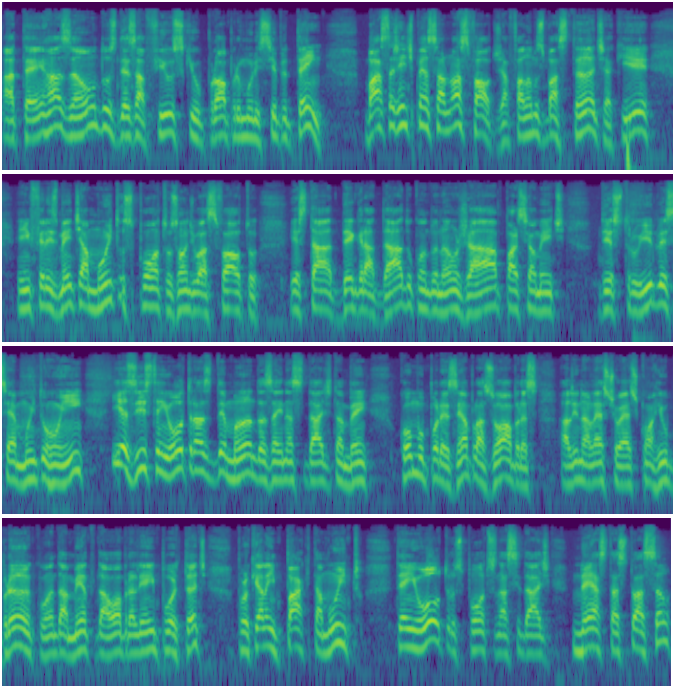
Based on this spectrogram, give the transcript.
até em razão dos desafios que o próprio município tem. Basta a gente pensar no asfalto, já falamos bastante aqui. Infelizmente, há muitos pontos onde o asfalto está degradado, quando não já parcialmente destruído. Esse é muito ruim. E existem outras demandas aí na cidade também, como, por exemplo, as obras ali na leste-oeste com a Rio Branco. O andamento da obra ali é importante porque ela impacta muito. Tem outros pontos na cidade nesta situação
